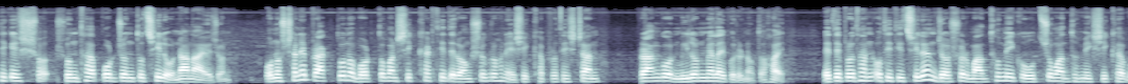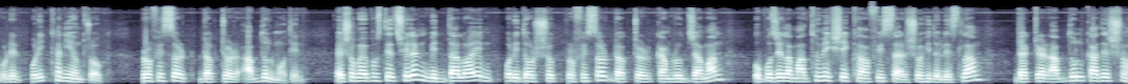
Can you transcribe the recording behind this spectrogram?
থেকে সন্ধ্যা পর্যন্ত ছিল নানা আয়োজন। অনুষ্ঠানে প্রাক্তন ও বর্তমান শিক্ষার্থীদের অংশগ্রহণে শিক্ষা প্রতিষ্ঠান প্রাঙ্গণ মিলন মেলায় পরিণত হয়। এতে প্রধান অতিথি ছিলেন যশোর মাধ্যমিক ও উচ্চ মাধ্যমিক শিক্ষা বোর্ডের পরীক্ষা নিয়ন্ত্রক প্রফেসর ডক্টর আব্দুল মতিন। এ সময় উপস্থিত ছিলেন বিদ্যালয় পরিদর্শক প্রফেসর ডক্টর কামরুজ্জামান, উপজেলা মাধ্যমিক শিক্ষা অফিসার শহীদুল ইসলাম ডক্টর আব্দুল কাদের সহ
